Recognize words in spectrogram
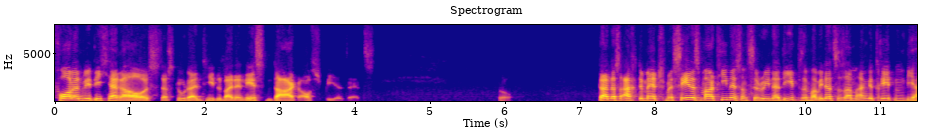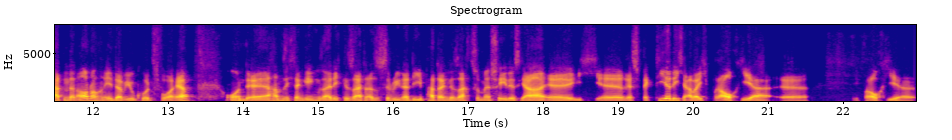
fordern wir dich heraus, dass du deinen Titel bei der nächsten Dark aufs Spiel setzt. Dann das achte Match. Mercedes Martinez und Serena Deep sind mal wieder zusammen angetreten. Die hatten dann auch noch ein Interview kurz vorher und äh, haben sich dann gegenseitig gesagt, also Serena Deep hat dann gesagt zu Mercedes, ja, äh, ich äh, respektiere dich, aber ich brauche hier, äh, ich brauche hier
